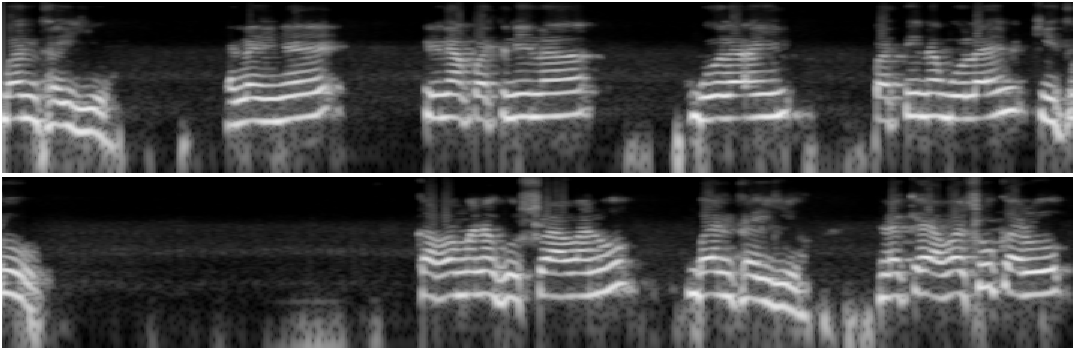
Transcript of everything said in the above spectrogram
બંધ થઈ ગયું. એટલે એને એના પત્નીને બોલાવી પતિને બોલાવીને કીધું કે હવે મને ગુસ્સો આવવાનું બંધ થઈ ગયું. એટલે કે, હવે શું કરું?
